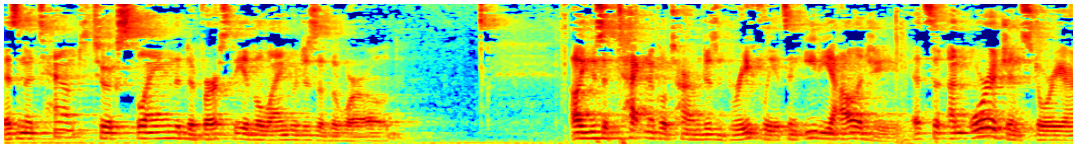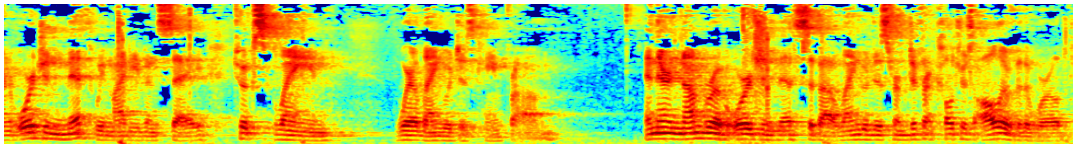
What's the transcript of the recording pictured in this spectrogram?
is an attempt to explain the diversity of the languages of the world. I'll use a technical term just briefly. It's an etiology. It's an origin story or an origin myth, we might even say, to explain where languages came from. And there are a number of origin myths about languages from different cultures all over the world,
